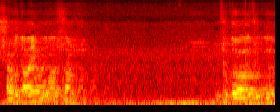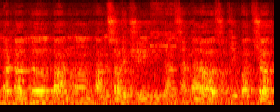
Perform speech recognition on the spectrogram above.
ਸ਼ਬਦਾਇ ਮੁਅਜ਼ਮ ਜੁਗ ਜੁਗ ਅਟਲ ਧੰਨ ਧੰਨ ਸਾਹਿਬ ਸ੍ਰੀ ਗੁਰੂ ਗ੍ਰੰਥ ਸਾਹਿਬ ਮਹਾਰਾਜ ਸੱਚੇ ਪਾਤਸ਼ਾਹ।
